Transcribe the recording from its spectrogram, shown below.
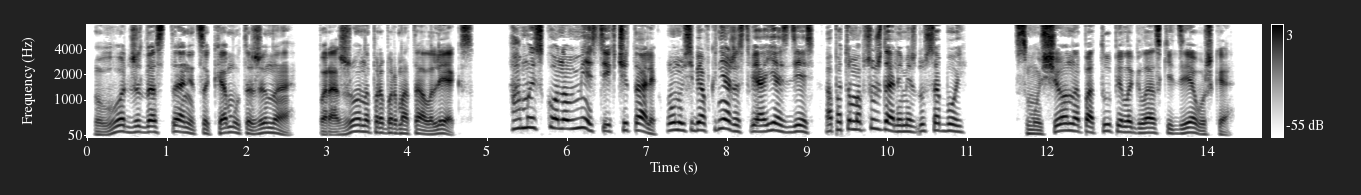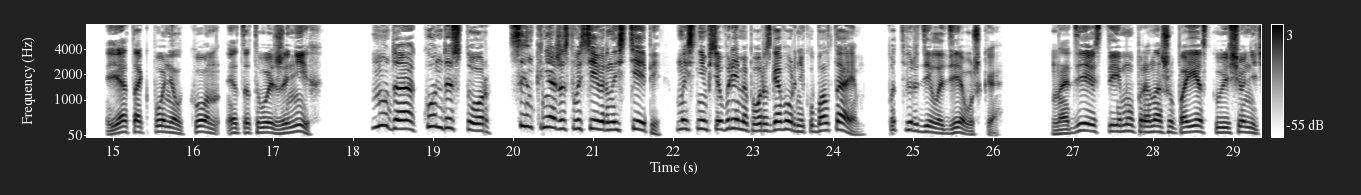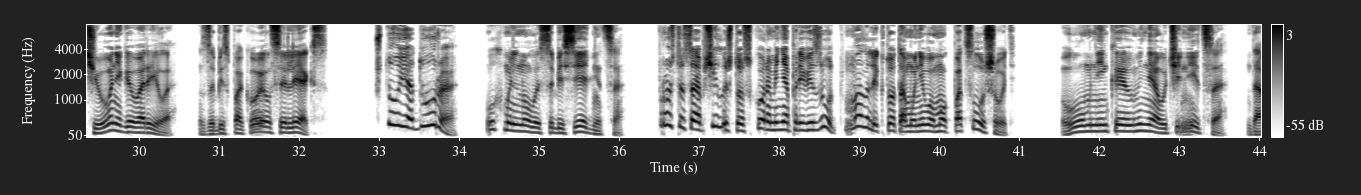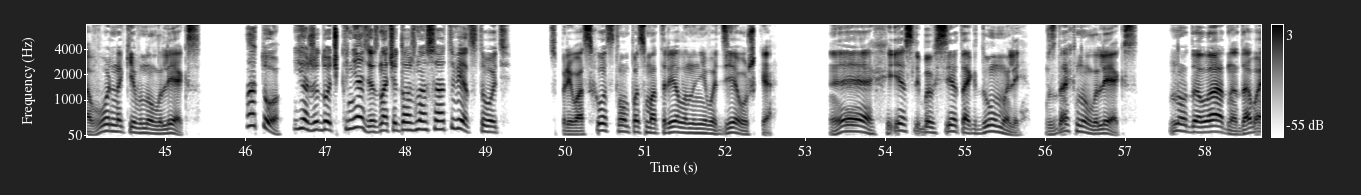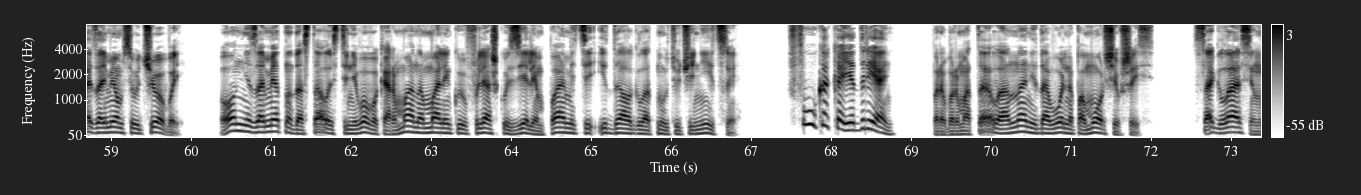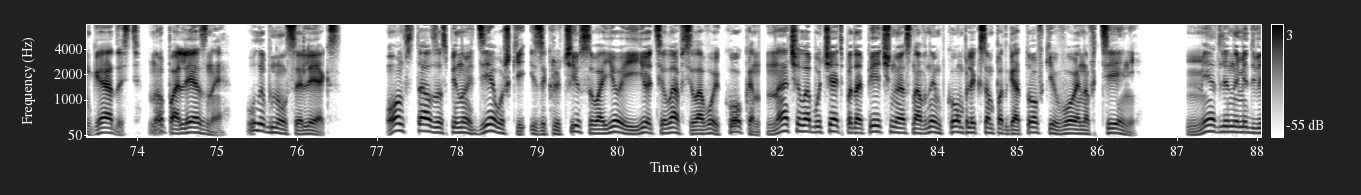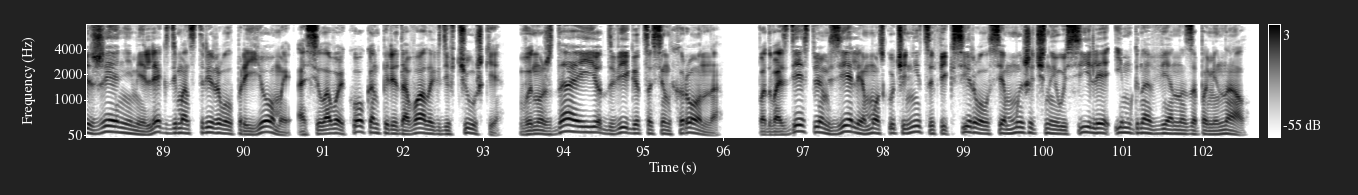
«Вот же достанется кому-то жена», — пораженно пробормотал Лекс. «А мы с Коном вместе их читали. Он у себя в княжестве, а я здесь, а потом обсуждали между собой». Смущенно потупила глазки девушка. «Я так понял, Кон — это твой жених?» «Ну да, Кон де Стор, сын княжества Северной Степи. Мы с ним все время по разговорнику болтаем», — подтвердила девушка. «Надеюсь, ты ему про нашу поездку еще ничего не говорила?» — забеспокоился Лекс. «Что я дура?» — ухмыльнулась собеседница. «Просто сообщила, что скоро меня привезут, мало ли кто там у него мог подслушивать». «Умненькая у меня ученица», Довольно кивнул Лекс. «А то, я же дочь князя, значит, должна соответствовать». С превосходством посмотрела на него девушка. «Эх, если бы все так думали», — вздохнул Лекс. «Ну да ладно, давай займемся учебой». Он незаметно достал из теневого кармана маленькую фляжку зельем памяти и дал глотнуть ученице. «Фу, какая дрянь!» Пробормотала она, недовольно поморщившись. «Согласен, гадость, но полезная», — улыбнулся Лекс. Он встал за спиной девушки и, заключив свое и ее тела в силовой кокон, начал обучать подопечную основным комплексом подготовки воинов тени. Медленными движениями Лекс демонстрировал приемы, а силовой кокон передавал их девчушке, вынуждая ее двигаться синхронно. Под воздействием зелья мозг ученицы фиксировал все мышечные усилия и мгновенно запоминал.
